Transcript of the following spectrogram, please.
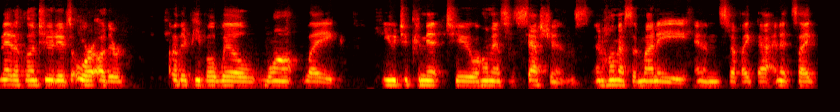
medical intuitives or other other people will want like you to commit to a whole mess of sessions and a whole mess of money and stuff like that. And it's like,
